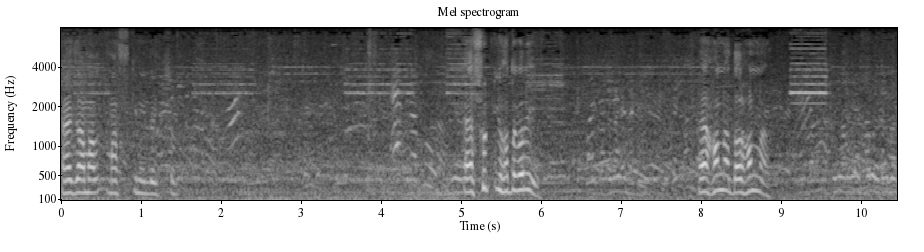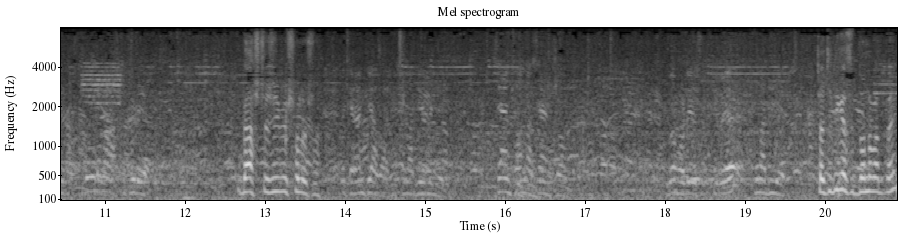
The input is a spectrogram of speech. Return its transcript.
হ্যাঁ জামাল মাছ কিনিল একটু হ্যাঁ শুটকি হত করি? হ্যাঁ হন না দর হন না। ব্যস্ত শিল্পে ষোলোশো। আচ্ছা ঠিক আছে ধন্যবাদ ভাই।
